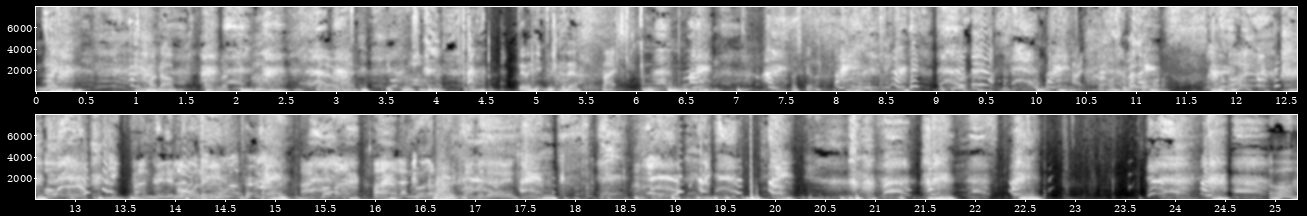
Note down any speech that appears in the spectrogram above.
Nej. Hold op. Hvad laver du? De kysser. Det er da helt vildt, det der. Nej. Hvad sker der? Nej, hvad undskyld, hvad foregår der? Øj. Vanvittigt Åh, lort. det er en mudderpøl derude. Nej, hvor- hvordan, hvordan er den mudderpøl kommet derind? Åh,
